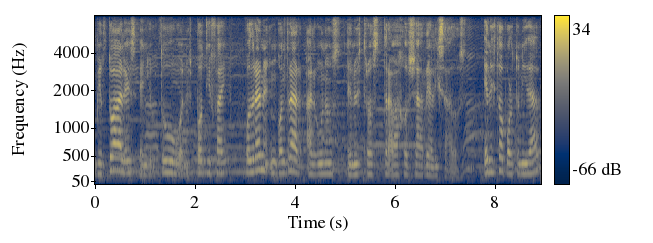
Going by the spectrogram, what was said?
virtuales, en YouTube o en Spotify, podrán encontrar algunos de nuestros trabajos ya realizados. En esta oportunidad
